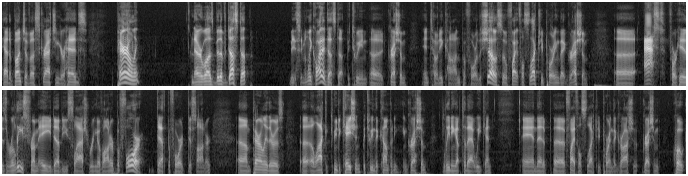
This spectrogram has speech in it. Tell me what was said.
Had a bunch of us scratching your heads. Apparently, there was a bit of a dust up, seemingly quite a dust up between uh, Gresham and Tony Khan before the show. So Fightful Select reporting that Gresham uh, asked for his release from AEW slash Ring of Honor before Death Before Dishonor. Um, apparently, there was a, a lack of communication between the company and Gresham leading up to that weekend. And then uh, Fightful Select reporting that Gresham, Gresham, quote,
